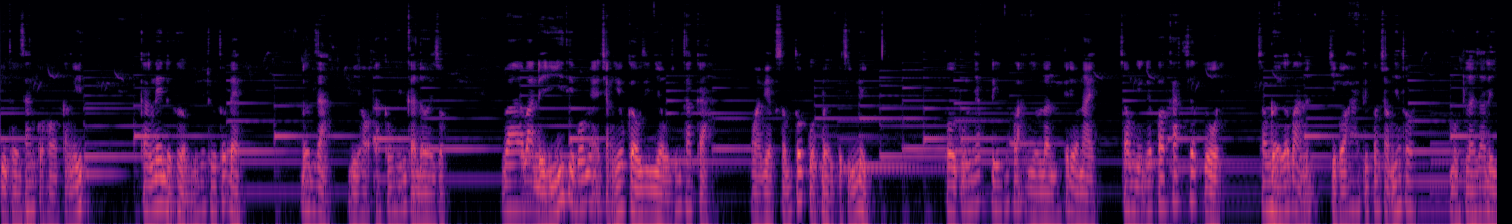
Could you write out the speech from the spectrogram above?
thì thời gian của họ càng ít càng nên được hưởng những thứ tốt đẹp đơn giản vì họ đã công hiến cả đời rồi. Và bạn để ý thì bố mẹ chẳng yêu cầu gì nhiều chúng ta cả ngoài việc sống tốt cuộc đời của chính mình. Tôi cũng nhắc đi nhắc lại nhiều lần cái điều này trong những cái podcast trước rồi. Trong đời các bạn ấy, chỉ có hai thứ quan trọng nhất thôi một là gia đình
